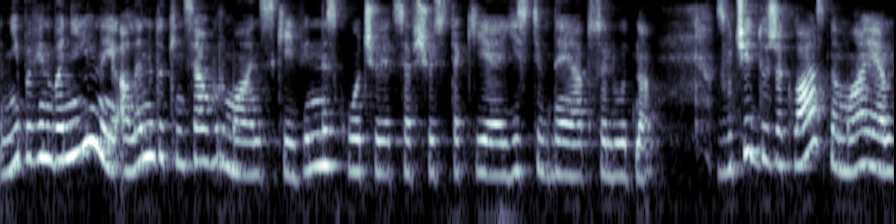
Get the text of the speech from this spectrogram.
ніби він ванільний, але не до кінця гурманський. Він не скочується в щось таке їстівне абсолютно. Звучить дуже класно, має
